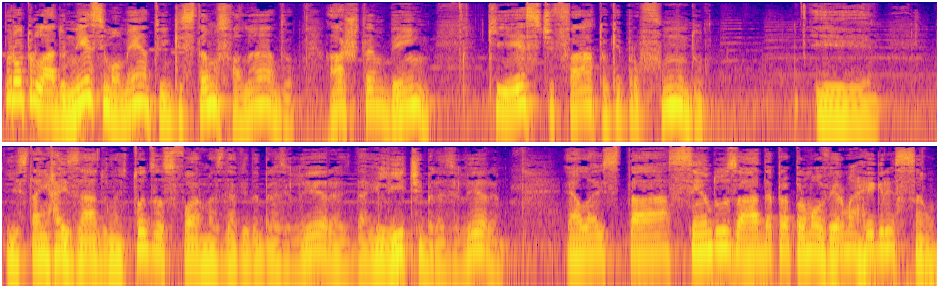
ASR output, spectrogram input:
Por outro lado, nesse momento em que estamos falando, acho também que este fato, que é profundo e e está enraizado em todas as formas da vida brasileira, da elite brasileira, ela está sendo usada para promover uma regressão.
